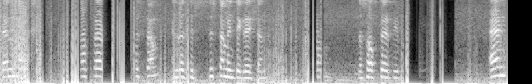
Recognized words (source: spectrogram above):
then the software system and the system integration from the software people and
